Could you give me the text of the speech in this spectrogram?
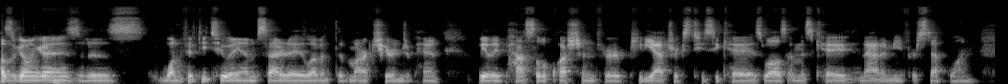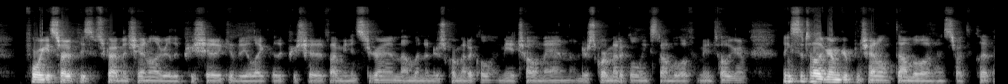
How's it going, guys? It is 1.52 a.m. Saturday, 11th of March here in Japan. We have a pass level question for Pediatrics 2CK as well as MSK Anatomy for Step 1. Before we get started, please subscribe to my channel. I really appreciate it. Give it a like. Really appreciate it. Find me on Instagram, Mehlman underscore medical, M-E-H-L-M-A-N underscore medical. Links down below. Find me on Telegram. Links to Telegram group and channel down below. And I start the clip.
